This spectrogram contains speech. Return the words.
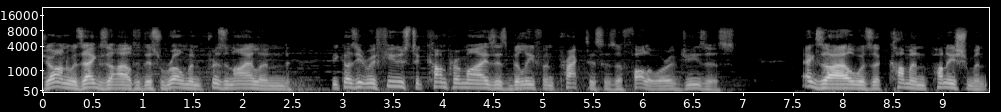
John was exiled to this Roman prison island because he refused to compromise his belief and practice as a follower of Jesus. Exile was a common punishment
